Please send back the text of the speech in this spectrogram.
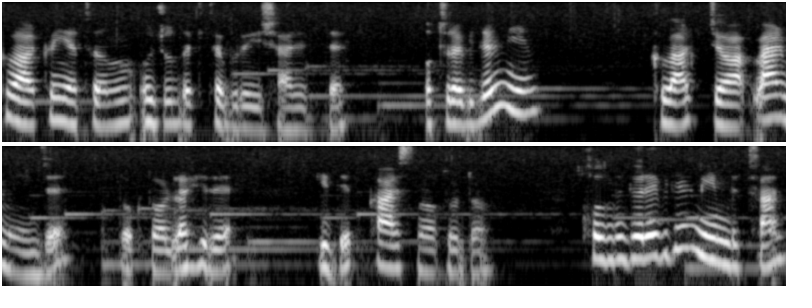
Clark'ın yatağının ucundaki tabureyi işaretti. Oturabilir miyim? Clark cevap vermeyince Doktor Lahiri gidip karşısına oturdu. Kolunu görebilir miyim lütfen?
